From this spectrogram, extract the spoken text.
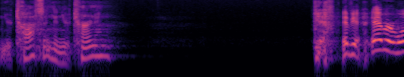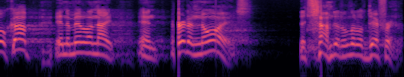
And you're tossing and you're turning? Have you ever woke up in the middle of the night and heard a noise that sounded a little different?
